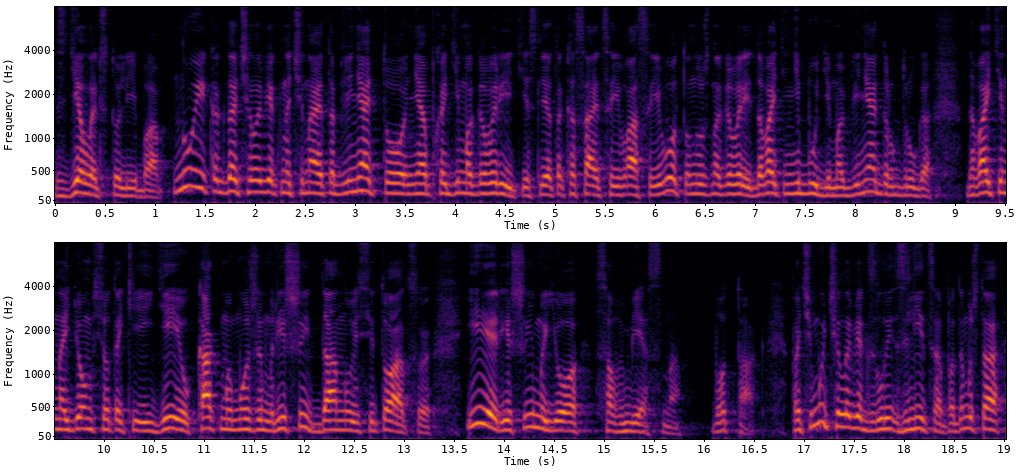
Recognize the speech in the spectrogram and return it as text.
сделать что-либо. Ну и когда человек начинает обвинять, то необходимо говорить, если это касается и вас, и его, то нужно говорить, давайте не будем обвинять друг друга, давайте найдем все-таки идею, как мы можем решить данную ситуацию и решим ее совместно. Вот так. Почему человек злится? Потому что,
